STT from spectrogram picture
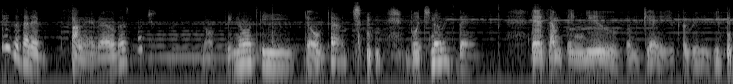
He's a very funny role, does Butch? Naughty, naughty, don't touch. Butch knows best. There's something new from gay parade.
